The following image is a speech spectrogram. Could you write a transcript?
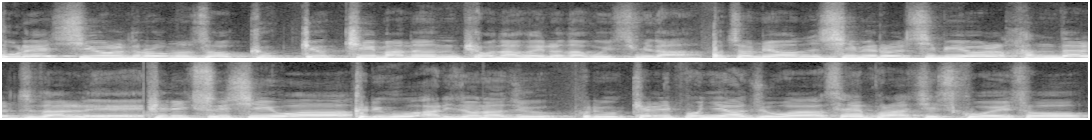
올해 10월 들어오면서 급격히 많은 변화가 일어나고 있습니다. 어쩌면 그렇다면 11월, 12월 한 달, 두 달 내에 피닉스시와 그리고 아리조나주 그리고 캘리포니아주와 샌프란시스코에서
